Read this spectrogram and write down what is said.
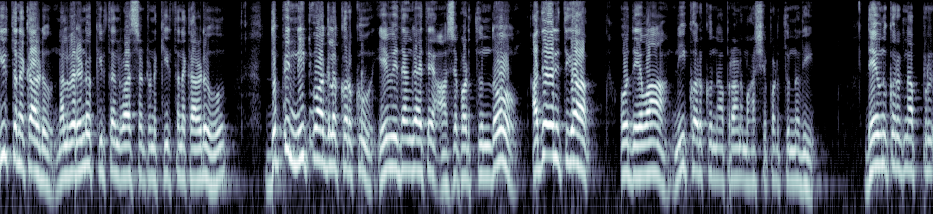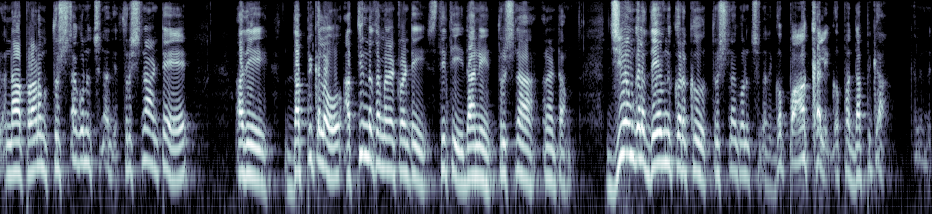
కీర్తనకారుడు నలభై రెండో కీర్తన రాసినటువంటి కీర్తనకారుడు దుప్పి నీటి వాగుల కొరకు ఏ విధంగా అయితే ఆశపడుతుందో అదే రీతిగా ఓ దేవా నీ కొరకు నా ప్రాణం ఆశపడుతున్నది. దేవుని కొరకు నా ప్ర- నా ప్రాణం తృష్ణ కొనుచున్నది తృష్ణ అంటే అది దప్పికలో అత్యున్నతమైనటువంటి స్థితి దాన్ని తృష్ణ అని అంటాం. జీవం గల దేవుని కొరకు తృష్ణ కొనుచున్నది గొప్ప ఆకలి గొప్ప దప్పిక కలిగినది.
